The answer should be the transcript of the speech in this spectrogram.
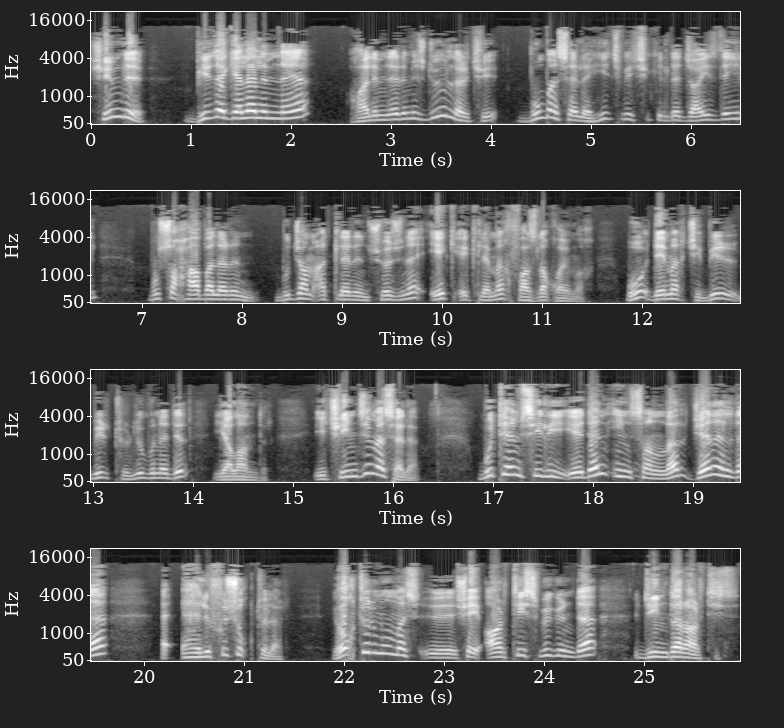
Şimdi bir de gelelim neye? Halimlerimiz diyorlar ki bu mesele hiçbir şekilde caiz değil. Bu sahabaların, bu cemaatlerin sözüne ek eklemek, fazla koymak. Bu demek ki bir, bir türlü bu nedir? Yalandır. İkinci mesele bu temsili eden insanlar genelde e, ehli fusuktular. Yoktur mu e, şey artist bugün de dindar artist.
